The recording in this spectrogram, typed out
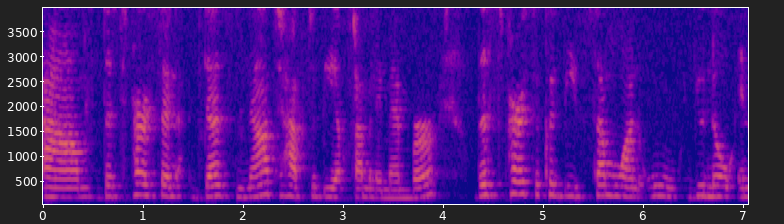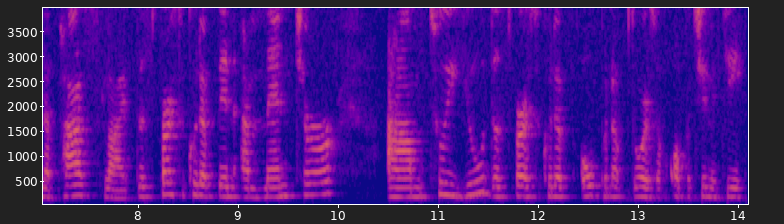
Um, this person does not have to be a family member. This person could be someone who you know in a past life. This person could have been a mentor um, to you. This person could have opened up doors of opportunity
